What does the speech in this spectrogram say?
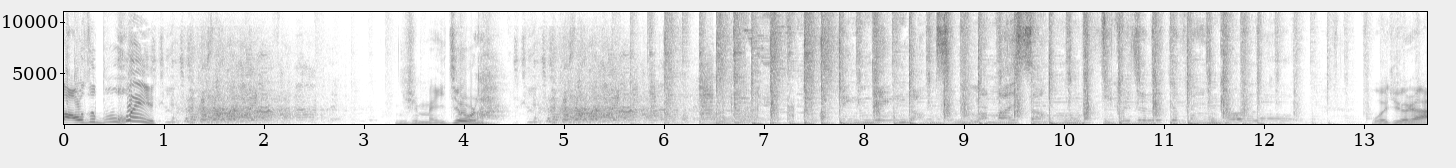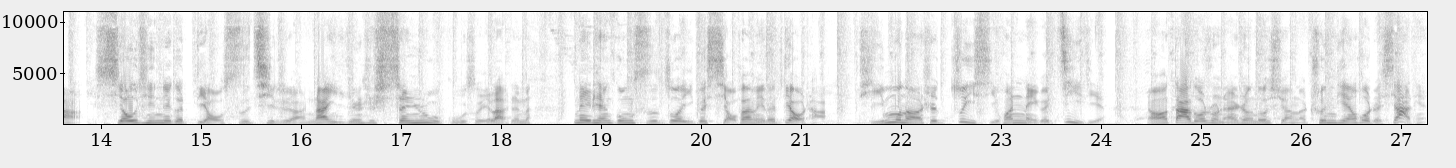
老子不会，你是没救了。”我觉着啊，肖钦这个屌丝气质啊，那已经是深入骨髓了，真的。那天公司做一个小范围的调查，题目呢是最喜欢哪个季节，然后大多数男生都选了春天或者夏天，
